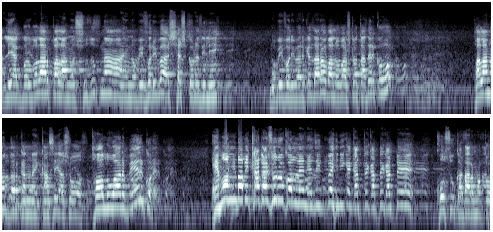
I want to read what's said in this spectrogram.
আলী আকবর বলার পালানোর সুযোগ নাই, নবী পরিবার শেষ করে দিলি। নবী পরিবারকে যারা ভালোবাসলো তাদেরকেও ফালানোর দরকার নাই, কাছে আসো থলোয়ার বের করে। এমন ভাবে কাটা শুরু করলেন এজিদ বাহিনীকে কাটতে কাটতে কাটতে, খসু কাটার মতো।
